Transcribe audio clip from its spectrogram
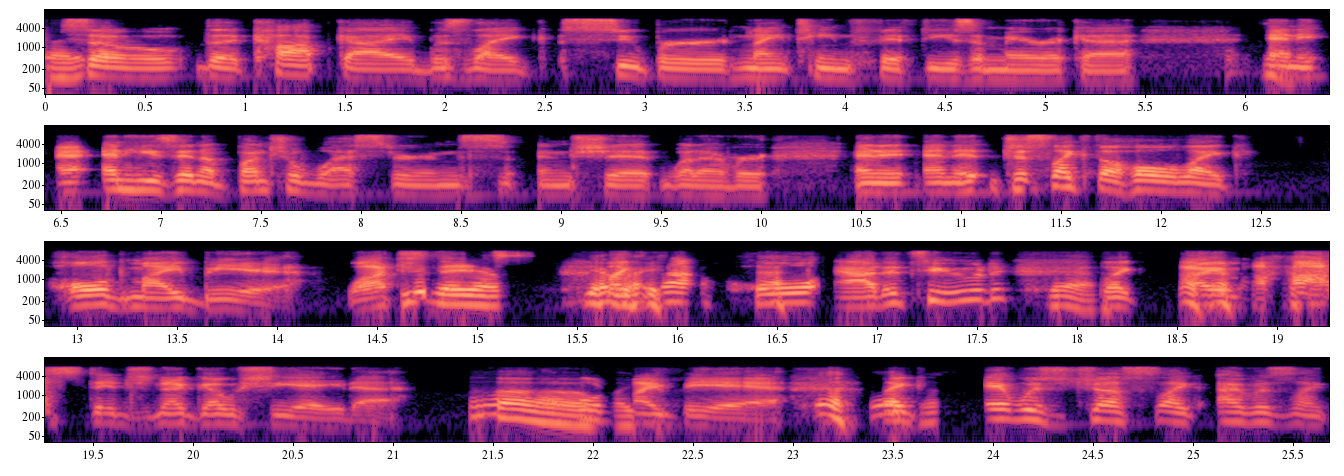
Right. So the cop guy was like super 1950s America. And he, and he's in a bunch of westerns and shit, whatever. And it and it just like the whole like hold my beer, watch Yeah, this, Yeah, like right. that whole attitude. Yeah. Like I am a hostage negotiator. Oh, hold my my beer. Like it was just like I was like,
